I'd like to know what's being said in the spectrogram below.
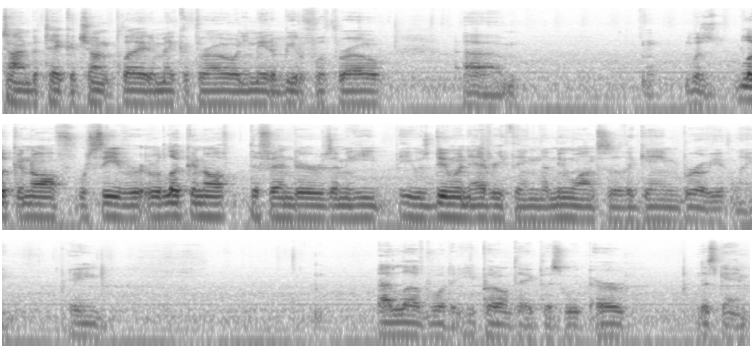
time to take a chunk play to make a throw, and he made a beautiful throw. Um, was looking off receiver, looking off defenders. I mean, he he was doing everything, the nuances of the game brilliantly. He, I loved what he put on tape this week or this game.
